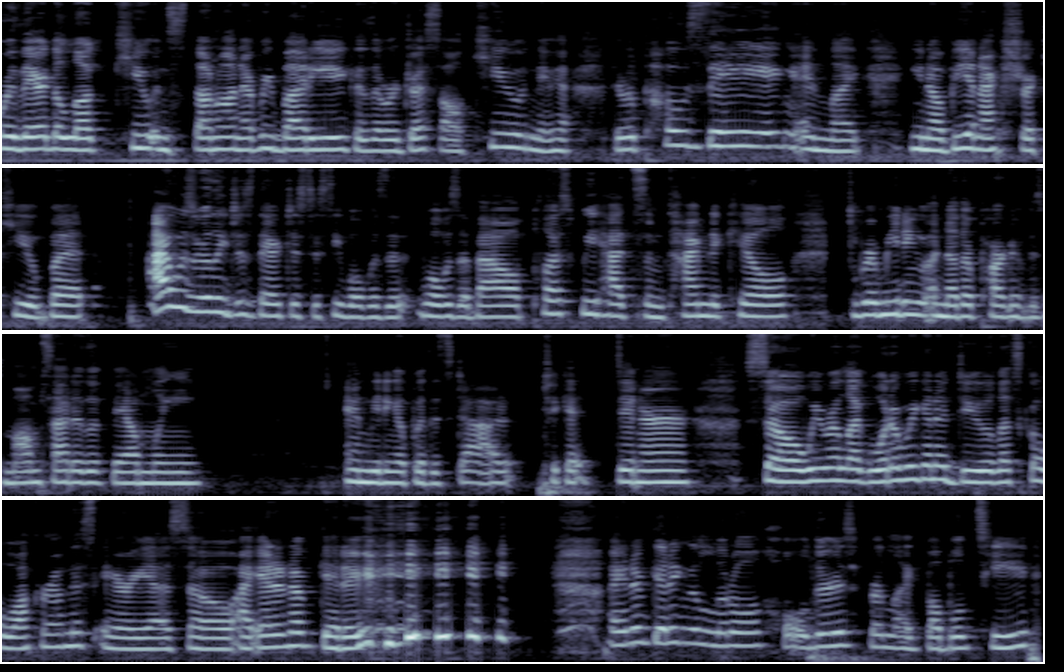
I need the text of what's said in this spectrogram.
were there to look cute and stun on everybody because they were dressed all cute and they they were posing and like you know being extra cute. But I was really just there just to see what was it what was about. Plus, we had some time to kill. We're meeting another part of his mom's side of the family and meeting up with his dad to get dinner. So we were like, what are we gonna do? Let's go walk around this area. So I ended up getting I end up getting the little holders for like bubble tea.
